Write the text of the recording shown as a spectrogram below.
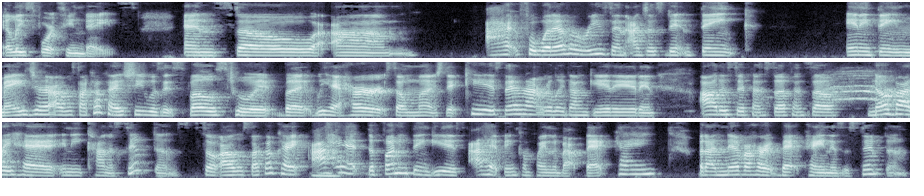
at least 14 days. And so um, I, for whatever reason, I just didn't think anything major. I was like, okay, she was exposed to it, but we had heard so much that kids, they're not really going to get it and all this different stuff. And so nobody had any kind of symptoms. So I was like, okay, I mm-hmm. had the funny thing is, I had been complaining about back pain, but I never heard back pain as a symptom.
